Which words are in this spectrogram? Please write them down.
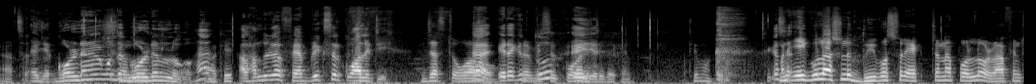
আচ্ছা। এই যে গোল্ডেনের মধ্যে গোল্ডেন লোগো হ্যাঁ. আলহামদুলিল্লাহ ফ্যাব্রিক্স এর কোয়ালিটি জাস্ট ওয়াও হ্যাঁ, এটা কিন্তু এই যে- দেখেন। কেমন? মানে এগুলো আসলে দুই বছর একটানা পড়ল রাফ এন্ড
